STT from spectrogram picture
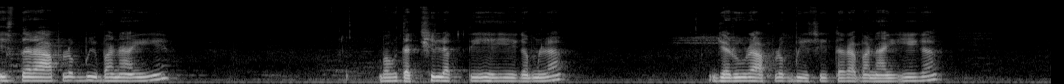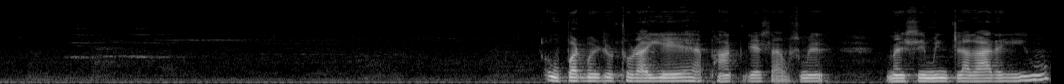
इस तरह आप लोग भी बनाइए। बहुत अच्छी लगती है ये गमला। ज़रूर आप लोग भी इसी तरह बनाइएगा। ऊपर में जो थोड़ा ये है, फाँक जैसा, उसमें मैं सीमेंट लगा रही हूँ।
